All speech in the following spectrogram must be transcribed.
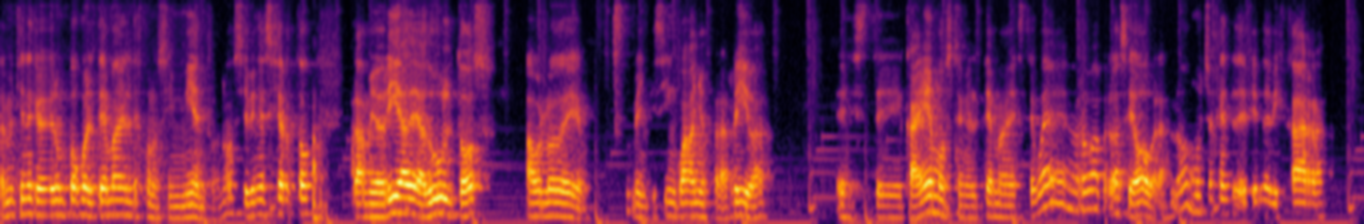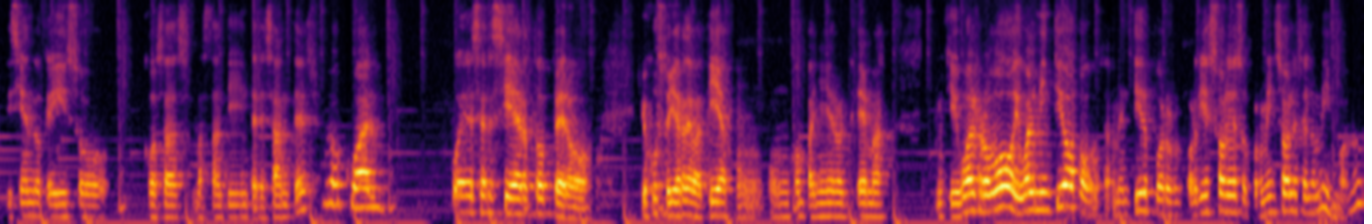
también tiene que ver un poco el tema del desconocimiento, ¿no? Si bien es cierto, la mayoría de adultos, hablo de 25 años para arriba, este, caemos en el tema de este, bueno, roba pero hace obras, ¿no? Mucha gente defiende a Vizcarra diciendo que hizo cosas bastante interesantes, lo cual puede ser cierto, pero yo justo ayer debatía con, un compañero el tema, que igual robó, igual mintió, mentir por, por 10 soles o por 1000 soles es lo mismo, ¿no?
